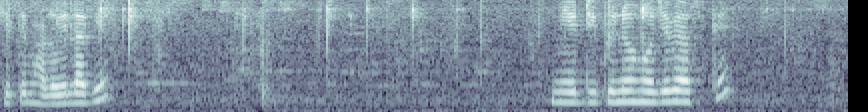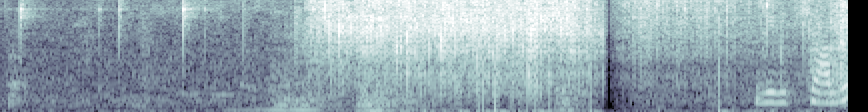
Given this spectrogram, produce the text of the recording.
খেতে ভালোই লাগে। মেয়ের টিফিনও হয়ে যাবে আজকে। দিয়ে দিচ্ছি আলু।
